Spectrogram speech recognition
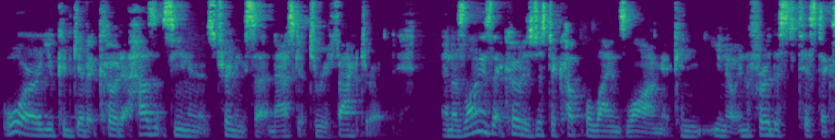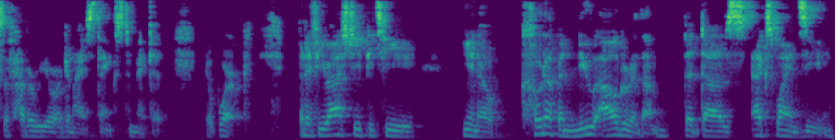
Or you could give it code it hasn't seen in its training set and ask it to refactor it. And as long as that code is just a couple lines long, it can, you know, infer the statistics of how to reorganize things to make it, it work. But if you ask GPT, you know, code up a new algorithm that does X, Y, and Z,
